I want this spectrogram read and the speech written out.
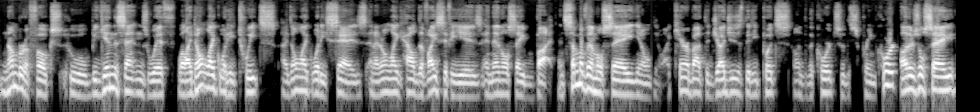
number of folks who will begin the sentence with, Well, I don't like what he tweets, I don't like what he says, and I don't like how divisive he is. And then they'll say, But. And some of them will say, You know, you know I care about the judges that he puts onto the courts or the Supreme Court. Others will say,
